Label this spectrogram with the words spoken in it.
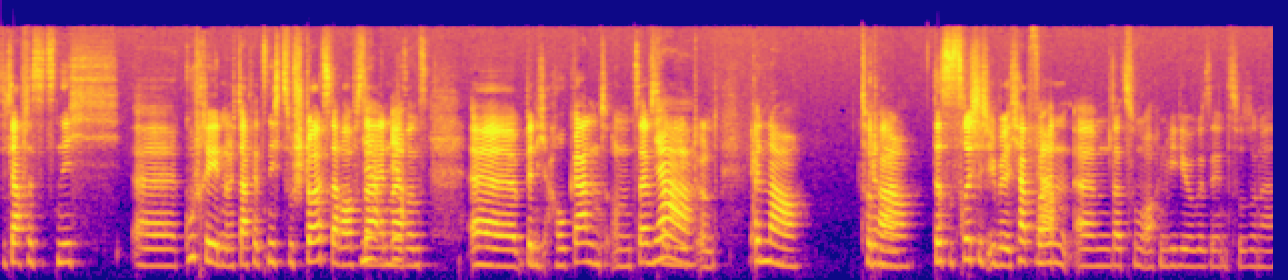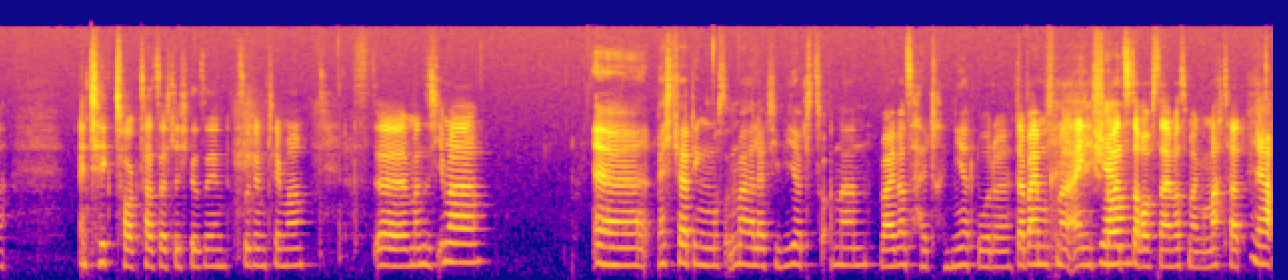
ich darf das jetzt nicht äh, gut reden und ich darf jetzt nicht zu stolz darauf Ja, sein, weil ja. sonst äh, bin ich arrogant und selbstverliebt und Genau. total. Genau. Das ist richtig übel. Ich habe Ja. vorhin ähm, dazu auch ein Video gesehen zu so einer ein TikTok tatsächlich gesehen zu dem Thema. Dass, äh, man sich immer äh, rechtfertigen muss und immer relativiert zu anderen, weil man es halt trainiert wurde. Dabei muss man eigentlich Ja. stolz darauf sein, was man gemacht hat. Ja.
